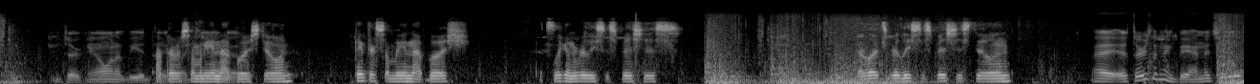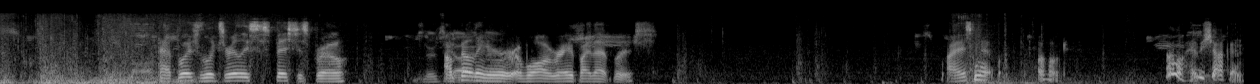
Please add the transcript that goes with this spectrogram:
I'm joking. I want to be a dick. thought there was like somebody in that bush, Dylan. I think there's somebody in that bush. That's looking really suspicious. That looks really suspicious, Dylan. Hey, if there's any bandages, That bush looks really suspicious, bro. there's I'm building a, a wall right by that bush. Why isn't it? Oh, okay. Oh, heavy shotgun.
